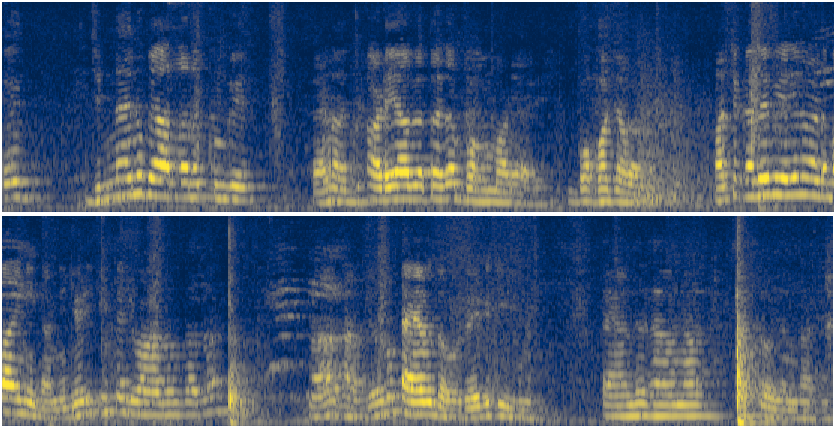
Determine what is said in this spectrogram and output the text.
ਇਹ ਜਿੰਨਾ ਇਹਨੂੰ ਪਿਆਰ ਨਾਲ ਰੱਖੂਗੇ ਰਹਿਣਾ ਜ- ਅੜਿਆ ਹੋਇਆ ਤਾਂ ਇਹਦਾ ਬਹੁਤ ਮਾੜਿਆ ਹੈ ਬਹੁਤ ਜ਼ਿਆਦਾ। ਅੱਜ ਕਦੇ ਵੀ ਇਹਦੇ ਨਾਲ ਅਡਵਾਈ ਨਹੀਂ ਕਰਨੀ। ਜਿਹੜੀ ਚੀਜ਼ ਤੇ ਜਵਾਬ ਹੁੰਦਾ ਤਾਂ ਨਾ ਸਮਝੋ ਉਹਨੂੰ ਟਾਈਮ ਦਿਓ ਹਰੇਕ ਚੀਜ਼ ਨੂੰ। ਟਾਈਮ ਦੇ ਹਿਸਾਬ ਨਾਲ ਸੈੱਟ ਹੋ ਜਾਂਦਾ ਹੈ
